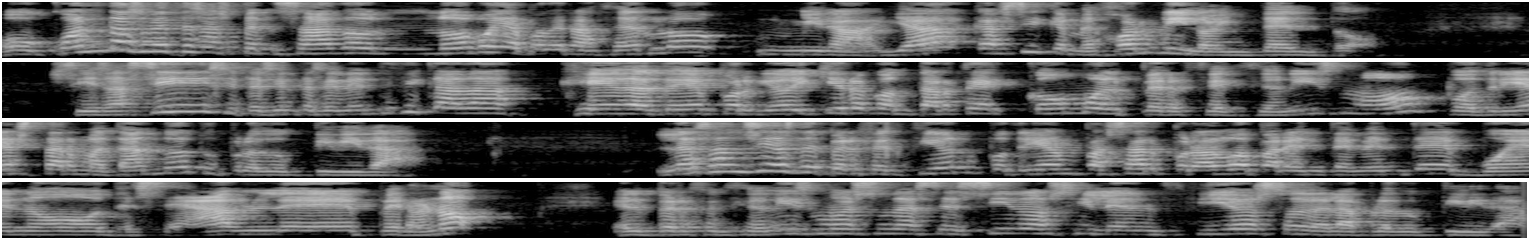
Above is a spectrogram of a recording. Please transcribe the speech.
¿O cuántas veces has pensado, no voy a poder hacerlo? Mira, ya casi que mejor ni lo intento. Si es así, si te sientes identificada, quédate porque hoy quiero contarte cómo el perfeccionismo podría estar matando tu productividad. Las ansias de perfección podrían pasar por algo aparentemente bueno, deseable, pero no. El perfeccionismo es un asesino silencioso de la productividad.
